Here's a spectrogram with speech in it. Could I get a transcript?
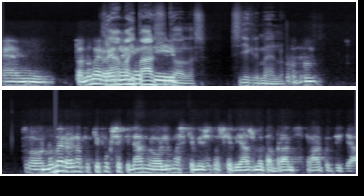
Ε, το νούμερο και άμα υπάρχει ότι... κιόλας συγκεκριμένο. Το νούμερο ένα από εκεί που ξεκινάμε όλοι μας και εμείς όταν σχεδιάζουμε τα brand strategy για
